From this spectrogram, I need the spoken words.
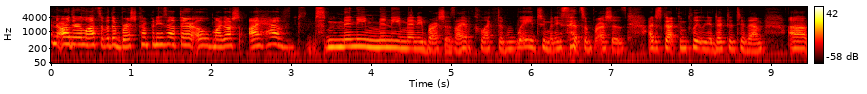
And are there lots of other brush companies out there? Oh my gosh I have many many many brushes. I have collected way too many sets of brushes. I just got completely addicted to them uh,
